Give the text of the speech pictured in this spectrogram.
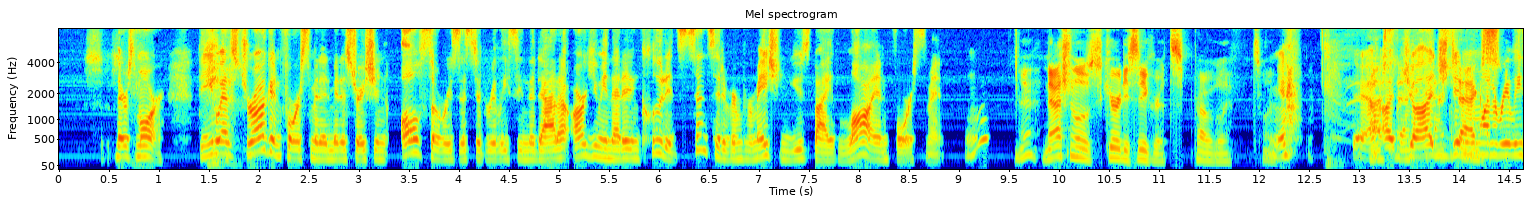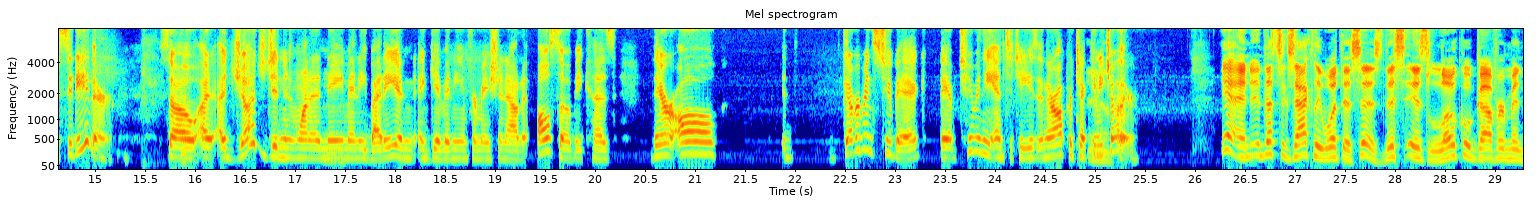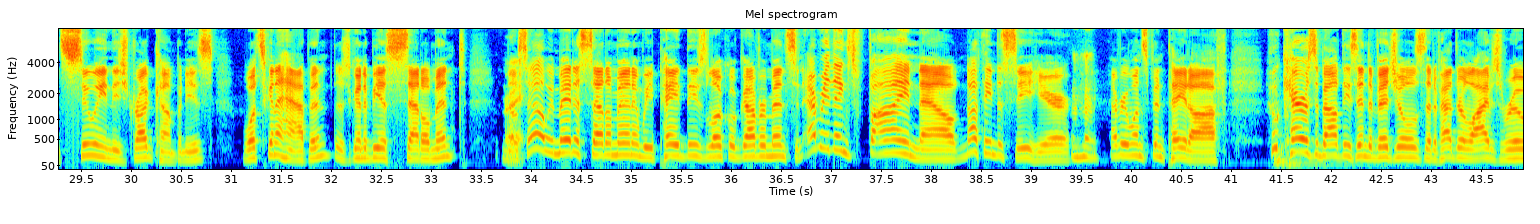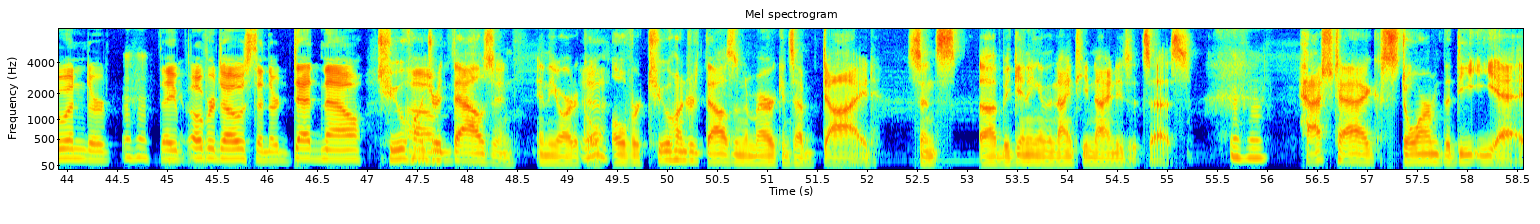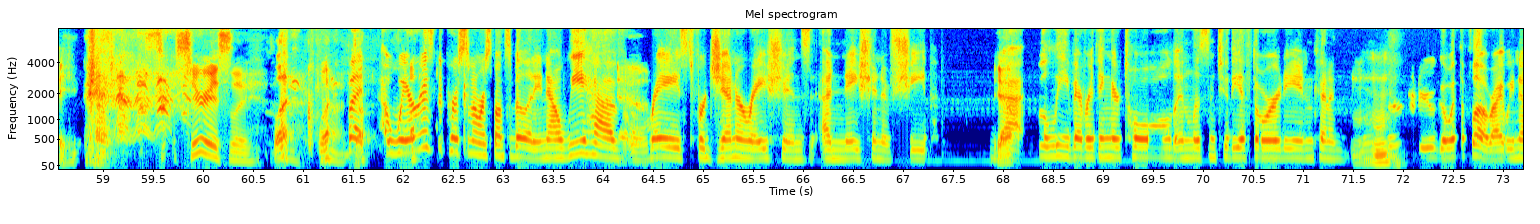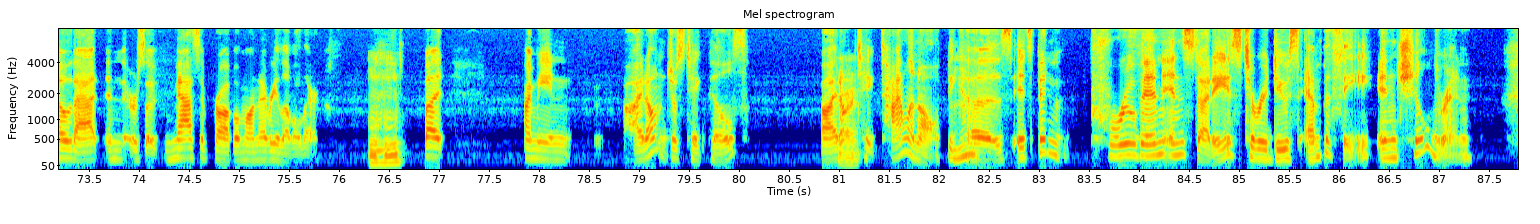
There's more. The U.S. Drug Enforcement Administration also resisted releasing the data, arguing that it included sensitive information used by law enforcement. Hmm? Yeah. National security secrets, probably. That's. Yeah. Yeah, a Hashtag- judge didn't want to release it either. So a, a judge didn't want to name anybody and, and give any information out also because they're all government's too big. They have too many entities and they're all protecting Yeah. each other. Yeah, and, and that's exactly what this is. This is local government suing these drug companies. What's going to happen? There's going to be a settlement. They'll say, "Oh, we made a settlement and we paid these local governments, and everything's fine now. Nothing to see here. Mm-hmm. Everyone's been paid off." Who cares about these individuals that have had their lives ruined or Mm-hmm. they overdosed and they're dead now? Two hundred thousand in the article. yeah. Over two hundred thousand Americans have died since uh, beginning in the nineteen nineties. It says. Mm-hmm. Hashtag storm the DEA. Seriously, Like, what? But uh, where is the personal responsibility? Now we have Yeah. raised for generations a nation of sheep Yeah. that believe everything they're told and listen to the authority and kind of Mhm. go with the flow, right? We know that, and there's a massive problem on every level there. hmm But I mean, I don't just take pills. I don't Right. take Tylenol because it's been proven in studies to reduce empathy in children.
